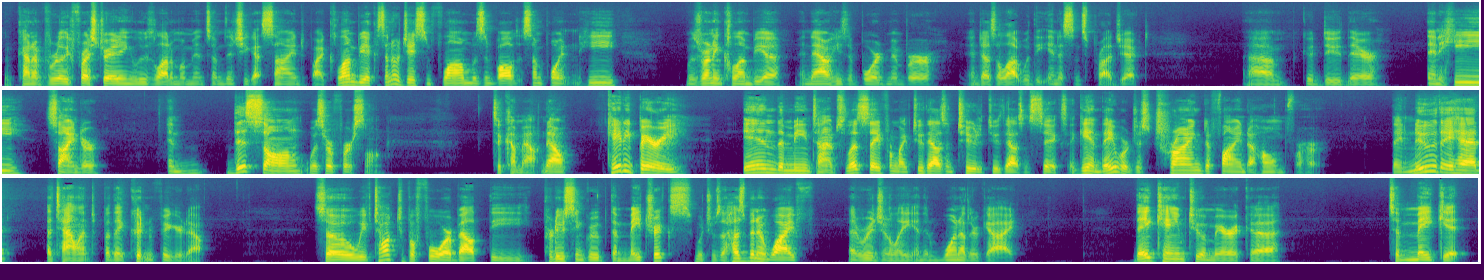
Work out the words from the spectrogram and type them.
So kind of really frustrating, lose a lot of momentum. Then she got signed by Columbia because I know Jason Flom was involved at some point and he was running Columbia and now he's a board member and does a lot with the Innocence Project. Um, good dude there. And he signed her. And this song was her first song to come out. Now, Katy Perry in the meantime, so let's say from like 2002 to 2006, again, they were just trying to find a home for her. They knew they had a talent, but they couldn't figure it out. So we've talked before about the producing group The Matrix, which was a husband and wife originally, and then one other guy. They came to America to make it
